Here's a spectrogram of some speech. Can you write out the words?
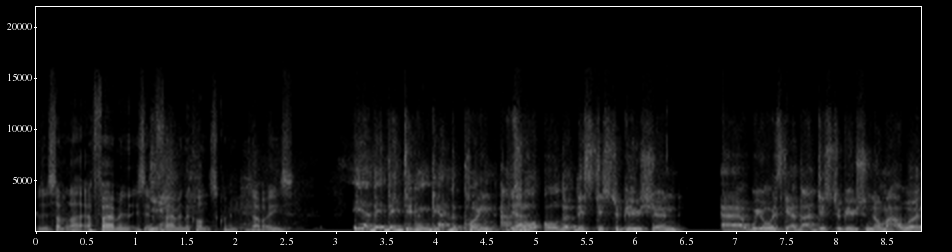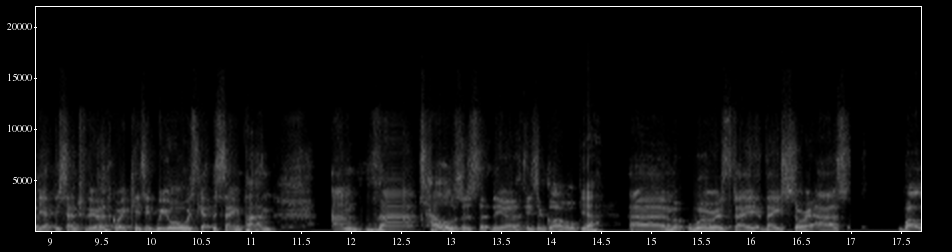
Is it something like affirming? Is it Yeah. affirming the consequent? Is that what he's? Yeah, they, they didn't get the point at Yeah. all that this distribution, uh, we always get that distribution no matter where the epicenter of the earthquake is. We always get the same pattern. And that tells us that the earth is a globe. Yeah. Um, whereas they, they saw it as, well,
